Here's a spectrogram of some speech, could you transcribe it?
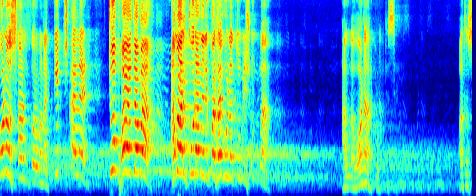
কোনো সাউন্ড করব না কিপ সাইলেন্ট চুপ হয়ে যাবা, আমার কোরআনের কথাগুলো তুমি শুনবা। আল্লাহ অর্ডার করতেছে। অথচ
